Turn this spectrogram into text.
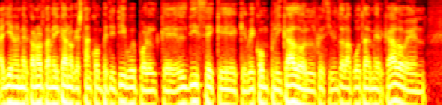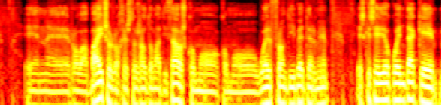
allí en el mercado norteamericano que es tan competitivo y por el que él dice que ve complicado el crecimiento de la cuota de mercado en, en eh, RoboAdvisor o gestos automatizados como, como Wellfront y Betterme, es que se dio cuenta que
